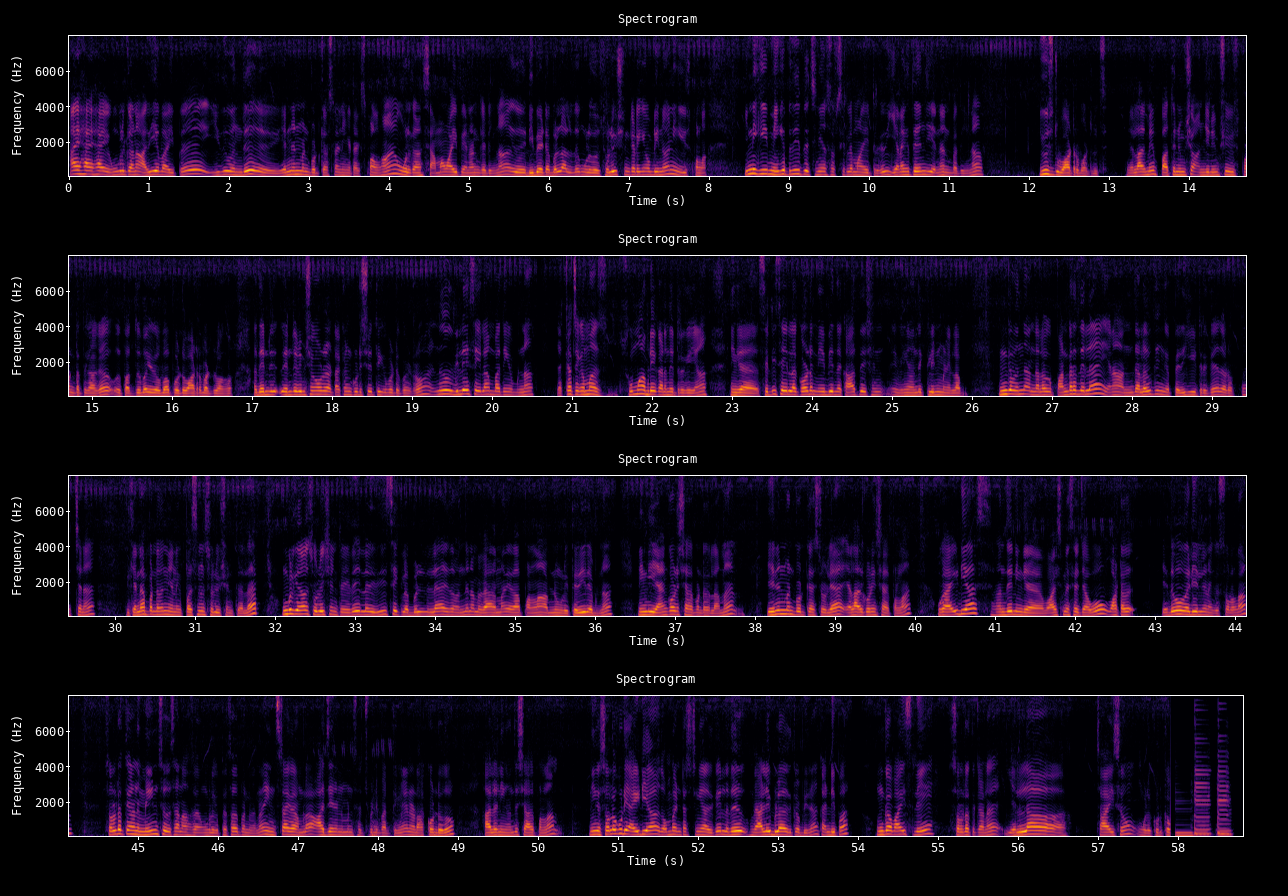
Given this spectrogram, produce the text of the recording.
Hi hi hi உங்களுக்கான அதிக வாய்ப்பு. இது வந்து என்னென்மெண்ட் பாட்காஸ்ட்டில் நீங்கள் டெக்ஸ்ட் பண்ணலாம். உங்களுக்கான செம வாய்ப்பு என்னென்னு கேட்டிங்கன்னா இது டிபேட்டபிள் அல்லது உங்களுக்கு ஒரு சொல்யூஷன் கிடைக்கும் அப்படின்னா நீங்கள் யூஸ் பண்ணலாம். இன்றைக்கி மிகப்பெரிய பிரச்சனையாக சொசைட்டியில் மாறிட்டு இருக்குது. எனக்கு தெரிஞ்சு என்னென்னு பார்த்தீங்கன்னா யூஸ்டு வாட்டர் பாட்டில்ஸ் எல்லாருமே பத்து நிமிஷம் அஞ்சு நிமிஷம் யூஸ் பண்ணுறதுக்காக ஒரு பத்து ரூபாய் இருபது ரூபாய் போட்டு வாட்டர் பாட்டில் வாங்குவோம். அது ரெண்டு ரெண்டு நிமிஷம் கூட டக்குன்னு குடிச்சு தூக்கி போட்டு போய்ட்றோம். இன்னும் வில்லேஜ் சைட்லாம் பார்த்திங்க அப்படின்னா எக்கச்சக்கமாக சும்மா அப்படியே கடந்துட்டு இருக்கு. ஏன்னா நீங்கள் சிட்டி சைடில் கூட மேபி இந்த கார்பரேஷன் இவங்க வந்து க்ளீன் பண்ணிடலாம். இங்கே வந்து அந்த அளவுக்கு பண்ணுறதில்ல ஏன்னா அந்த அளவுக்கு இங்கே பெருகிட்டு இருக்குது அதோட பிரச்சனை. இதுக்கு என்ன பண்ணுறதுன்னு எனக்கு பர்சனல் சொல்யூஷன் தெரியல. உங்களுக்கு ஏதாவது சொல்யூஷன் தெரியுது? இல்லை ரீசைக்கிளபிள் இல்லை இதை வந்து நம்ம வேறு மாதிரி ஏதாவது பண்ணலாம் அப்படின்னு உங்களுக்கு தெரியுது அப்படின்னா நீங்கள் என் கூட ஷேர் பண்ணுறது இல்லாமல் என்னென்மெண்ட் பாட்காஸ்ட் வழியாக எல்லாரு கூடயும் ஷேர் பண்ணலாம். உங்கள் ஐடியாஸ் வந்து நீங்கள் வாய்ஸ் மெசேஜாவோ வாட்டர் ஏதோ வழியில் எனக்கு சொல்லலாம். சொல்கிறதுக்கான மெயின் சோர்ஸாக நான் உங்களுக்கு ப்ரிஃபர் பண்ணுவேன்னா இன்ஸ்டாகிராமில் ஆஜி என்னென்னு சர்ச் பண்ணி பார்த்தீங்கன்னா என்னோட அக்கௌண்ட் வரும். அதில் நீங்கள் வந்து ஷேர் பண்ணலாம். நீங்கள் சொல்லக்கூடிய ஐடியா ரொம்ப இன்ட்ரெஸ்டிங்காக இருக்குது இல்லை வேல்யூபுளாக இருக்குது அப்படின்னா கண்டிப்பாக உங்கள் வாய்ஸ்லேயே சொல்கிறதுக்கான எல்லா சாய்ஸும் உங்களுக்கு கொடுக்க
